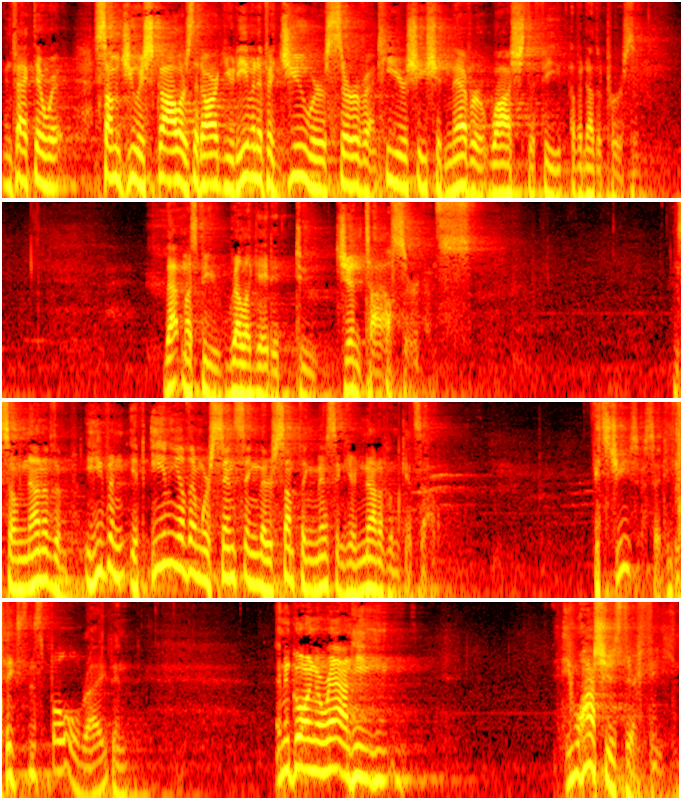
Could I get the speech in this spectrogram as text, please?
In fact, there were some Jewish scholars that argued even if a Jew were a servant, he or she should never wash the feet of another person. That must be relegated to Gentile servants. And so none of them, even if any of them were sensing there's something missing here, none of them gets up. It's Jesus, and he takes this bowl, right? And, and going around, he, he washes their feet.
